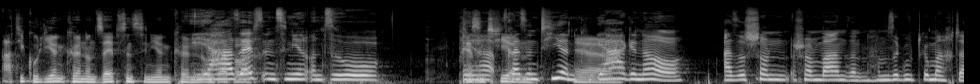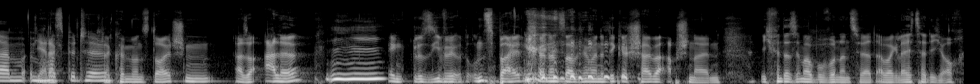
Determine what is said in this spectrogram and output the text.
artikulieren können und selbst inszenieren können. Ja, selbst inszenieren und so präsentieren. Ja, präsentieren. Ja. Ja, genau. Also schon, schon Wahnsinn. Haben sie gut gemacht da im, im Ja, da, Hospital. da können wir uns Deutschen, also alle, Mhm. inklusive uns beiden, können uns da auf jeden Fall eine dicke Scheibe abschneiden. Ich finde das immer bewundernswert, aber gleichzeitig auch,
